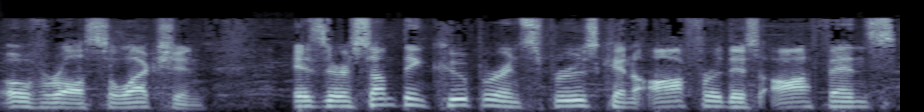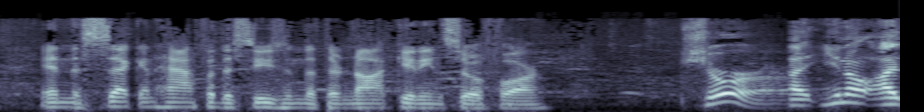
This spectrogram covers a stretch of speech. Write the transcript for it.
overall selection. Is there something Cooper and Spruce can offer this offense in the second half of the season that they're not getting so far? Sure. Uh, you know, I,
